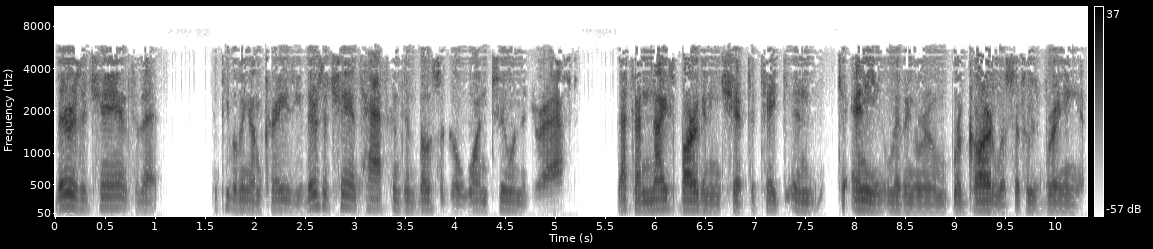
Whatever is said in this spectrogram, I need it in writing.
There is a chance that, people think I'm crazy, there's a chance Haskins and Bosa go 1 2 in the draft that's a nice bargaining chip to take into any living room, regardless of who's bringing it.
